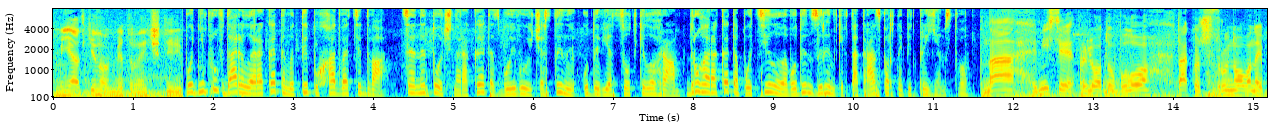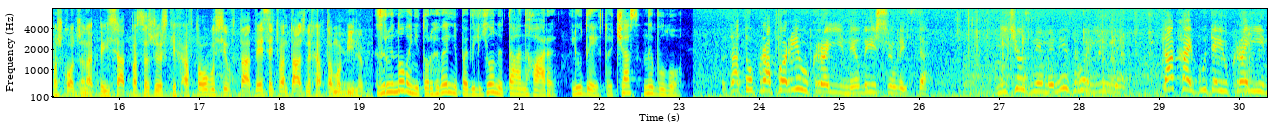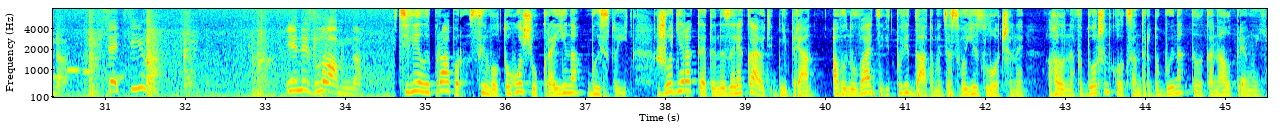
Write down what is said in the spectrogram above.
Меня откинуло метра на четыре. По Дніпру вдарили ракетами типу Х-22. Це не точна ракета з бойовою частиною у 900 кілограм. Друга ракета поцілила в один з ринків та транспортне підприємство. На місці прильоту було також зруйновано і пошкоджено 50 пасажирських автобусів та 10 вантажних автомобілів. Зруйновані торгівельні павільйони та ангари. Людей в той час не було. Зато прапори України лишилися. Нічого з ними не згоріли. Так хай буде і Україна. Вся ціла і незламна. Вцілілий прапор символ того, що Україна вистоїть. Жодні ракети не залякають дніпрян, а винуватці відповідатимуть за свої злочини. Галина Федорченко, Олександр Дубина, телеканал Прямий.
